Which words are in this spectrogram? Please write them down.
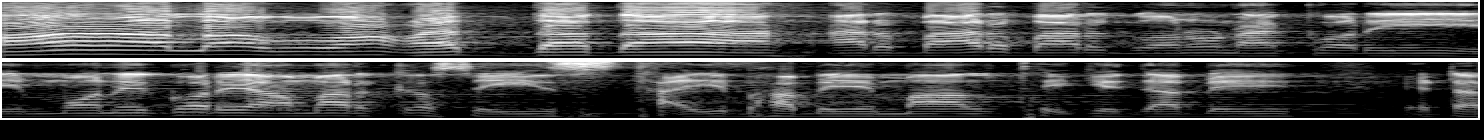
মাল দাদা আর বারবার গণনা করে, মনে করে আমার কাছে স্থায়ীভাবে মাল থেকে যাবে, এটা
